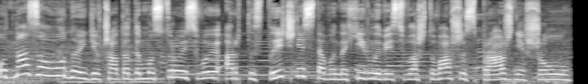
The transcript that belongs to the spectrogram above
Одна за одною дівчата демонструють свою артистичність та винахідливість, влаштувавши справжнє шоу.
